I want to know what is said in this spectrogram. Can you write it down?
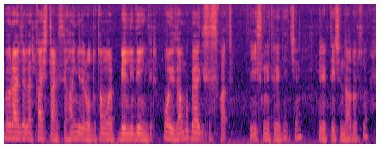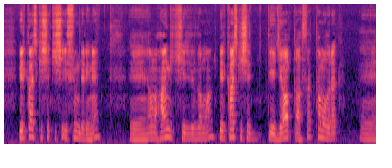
öğrencilerden kaç tanesi hangileri olduğu tam olarak belli değildir. O yüzden bu belgisiz sıfat bir ismi nitelediği için belirttiği için daha doğrusu birkaç kişi kişi isimdir yine e, ama hangi kişi dediği zaman birkaç kişi diye cevap da tam olarak e,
